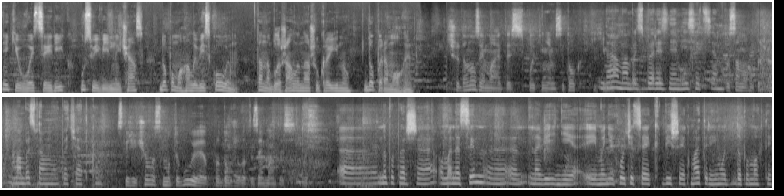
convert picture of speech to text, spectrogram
які увесь цей рік у свій вільний час допомагали військовим та наближали нашу країну до перемоги. Чи давно займаєтесь плетінням сіток? Да, мабуть, з березня місяця, До самого початку. мабуть, з самого початку. Скажіть, що вас мотивує продовжувати займатися? Е, ну, по-перше, у мене син е, на війні, і мені хочеться як більше як матері йому допомогти.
